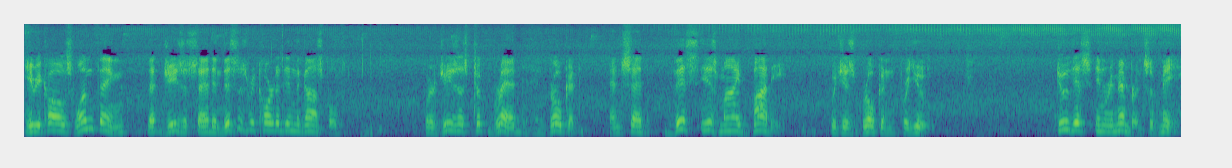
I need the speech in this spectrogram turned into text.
He recalls one thing that Jesus said, and this is recorded in the Gospels, where Jesus took bread and broke it and said, This is my body, which is broken for you. Do this in remembrance of me.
